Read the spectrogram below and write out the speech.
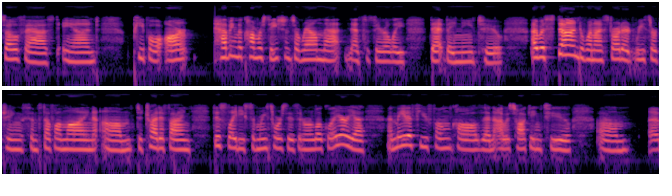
so fast and people aren't having the conversations around that necessarily that they need to. I was stunned when I started researching some stuff online um, to try to find this lady some resources in her local area. I made a few phone calls and I was talking to um, a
